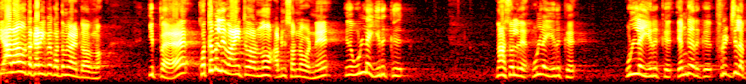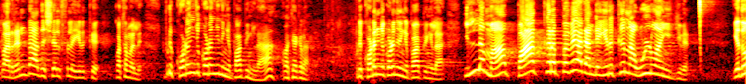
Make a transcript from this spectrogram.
யாராவது ஒருத்தர் கடைக்கு போய் கொத்தமல்லி வாங்கிட்டு வரணும். இப்போ கொத்தமல்லி வாங்கிட்டு வரணும் அப்படின்னு சொன்ன உடனே இது உள்ளே இருக்குது நான் சொல்லுவேன் உள்ளே இருக்குது உள்ளே இருக்குது எங்கே இருக்குது ஃப்ரிட்ஜில் பார். ரெண்டாவது ஷெல்ஃபில் இருக்குது கொத்தமல்லி. இப்படி குடஞ்சு குடஞ்சு நீங்கள் பார்ப்பீங்களா அவள் கேட்குறா இப்படி குடஞ்சு குடஞ்சு நீங்கள் பார்ப்பீங்களா இல்லைம்மா பார்க்குறப்பவே அது அங்கே இருக்குது நான் உள் வாங்கிக்குவேன். ஏதோ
